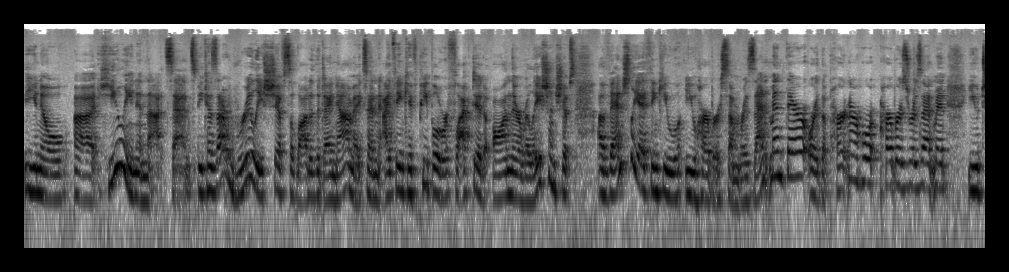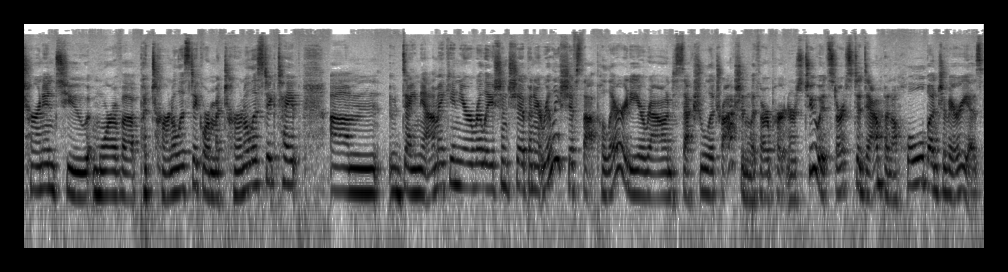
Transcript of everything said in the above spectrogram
you know uh, healing in that sense because that really shifts a lot of the dynamics. And i think if people reflected on their relationships eventually i think you you harbor some resentment there or the partner har- harbors resentment. You turn into more of a paternalistic or maternalistic type um, dynamic in your relationship. And it really shifts that polarity around sexual attraction with our partners too. It starts to dampen a whole bunch of areas.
